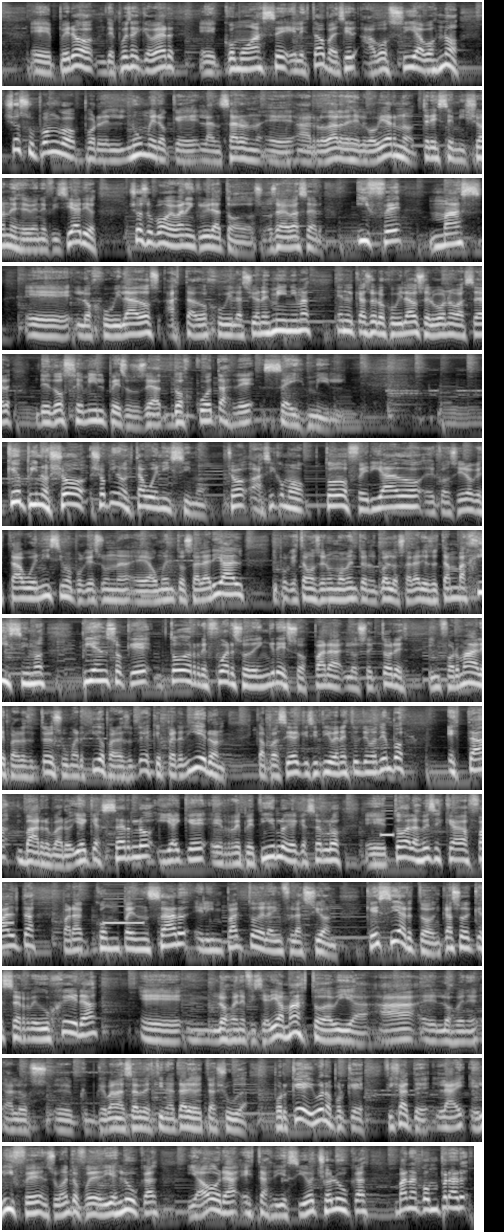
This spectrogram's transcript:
pero después hay que ver cómo hace el Estado para decir a vos sí, a vos no. Yo supongo, por el número que lanzaron a rodar desde el gobierno, 13 millones de beneficiarios, yo supongo que van a incluir a todos, o sea, va a ser IFE más eh, los jubilados hasta dos jubilaciones mínimas. En el caso de los jubilados, el bono va a ser de 12 mil pesos, o sea, dos cuotas de 6 mil. ¿Qué opino yo? Yo opino que está buenísimo. Yo, así como todo feriado, eh, considero que está buenísimo porque es un eh, aumento salarial y porque estamos en un momento en el cual los salarios están bajísimos. Pienso que todo refuerzo de ingresos para los sectores informales, para los sectores sumergidos, para los sectores que perdieron capacidad adquisitiva en este último tiempo, está bárbaro. Y hay que hacerlo y hay que eh, repetirlo y hay que hacerlo todas las veces que haga falta para compensar el impacto de la inflación. Que es cierto, en caso de que se redujera, eh, los beneficiaría más todavía a eh, los, eh, que van a ser destinatarios de esta ayuda. ¿Por qué? Y bueno, porque fíjate, la- el IFE en su momento fue de 10 lucas y ahora estas 18 lucas van a comprar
